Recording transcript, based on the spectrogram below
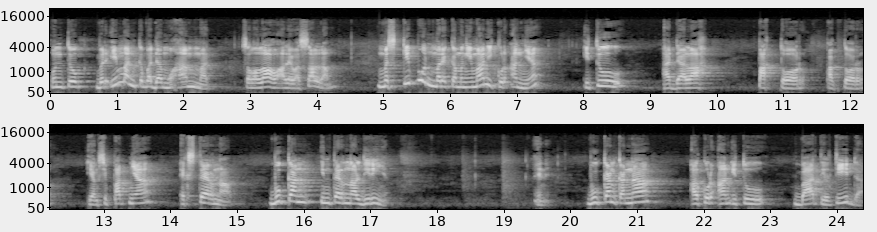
untuk beriman kepada Muhammad Sallallahu Alaihi Wasallam meskipun mereka mengimani Qur'annya itu adalah faktor-faktor yang sifatnya eksternal, bukan internal dirinya. Ini bukan karena Al-Quran itu batil, tidak.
